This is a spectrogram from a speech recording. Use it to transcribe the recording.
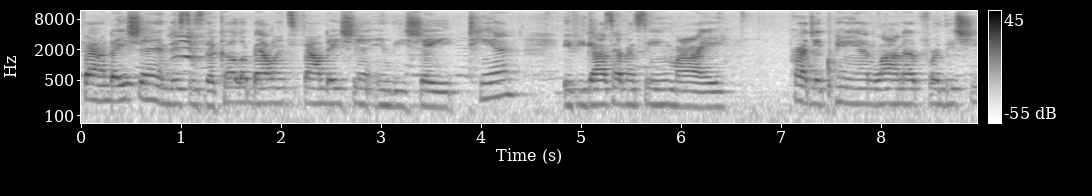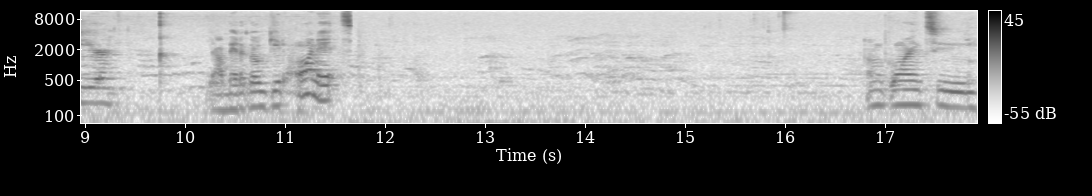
foundation and this is the color balance foundation in the shade 10 if you guys haven't seen my project pan lineup for this year y'all better go get on it. I'm going to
